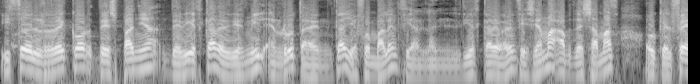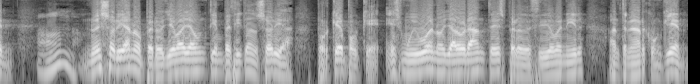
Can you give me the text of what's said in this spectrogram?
hizo el récord de España de 10K, de 10.000 en ruta, en calle, fue en Valencia, el- el 10K de Valencia. Se llama Abdesamaz Okelfen. No es soriano, pero lleva ya un tiempecito en Soria. ¿Por qué? Porque es muy bueno, ya lo era antes, pero decidió venir a entrenar con quién?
